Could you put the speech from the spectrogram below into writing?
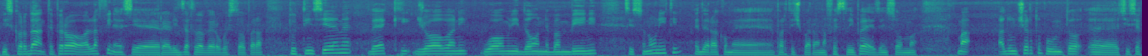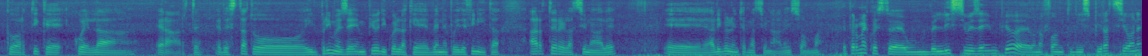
discordante, però alla fine si è realizzata davvero quest'opera. Tutti insieme, vecchi, giovani, uomini, donne, bambini, si sono uniti ed era come partecipare a una festa di paese, insomma. Ma ad un certo punto eh, ci si è accorti che quella era arte ed è stato il primo esempio di quella che venne poi definita arte relazionale eh, a livello internazionale insomma. E per me questo è un bellissimo esempio, è una fonte di ispirazione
